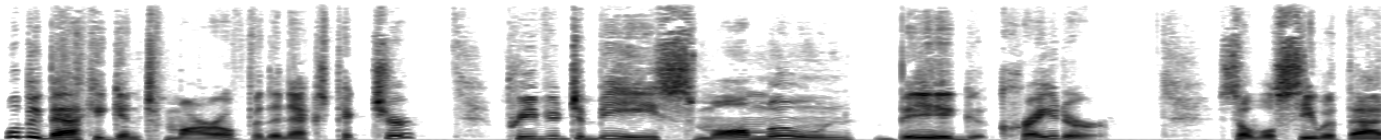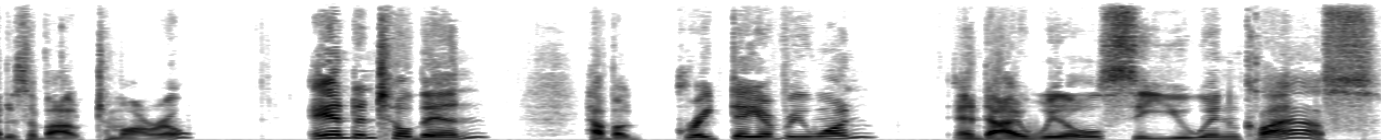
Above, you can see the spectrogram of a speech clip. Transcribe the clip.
We'll be back again tomorrow for the next picture previewed to be small moon, big crater. So we'll see what that is about tomorrow. And until then, have a great day, everyone. And I will see you in class.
